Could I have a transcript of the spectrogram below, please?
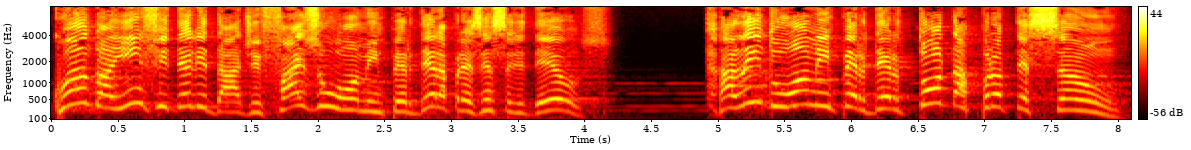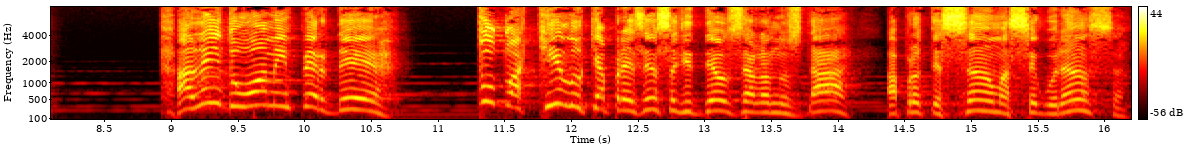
quando a infidelidade faz o homem perder a presença de Deus, além do homem perder toda a proteção, além do homem perder tudo aquilo que a presença de Deus ela nos dá, a proteção, a segurança,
